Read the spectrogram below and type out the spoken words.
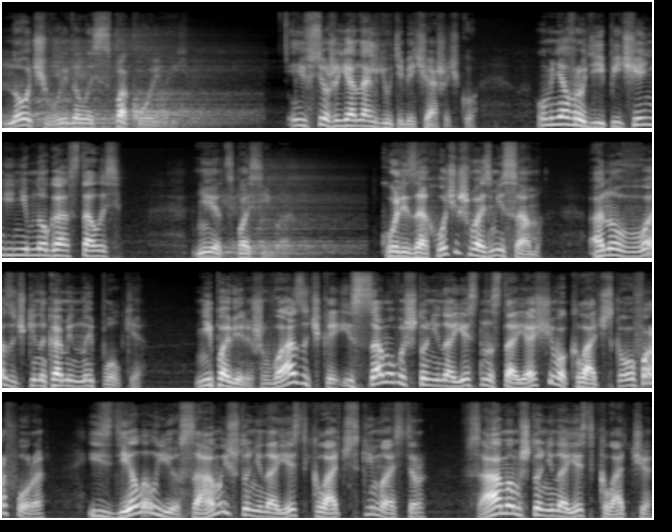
ночь выдалась спокойной». «И все же я налью тебе чашечку». У меня вроде и печенье немного осталось. Нет, спасибо. Коли захочешь, возьми сам. Оно в вазочке на каминной полке. Не поверишь, вазочка из самого что ни на есть настоящего клачского фарфора. И сделал ее самый что ни на есть клачский мастер. В самом что ни на есть клатче,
